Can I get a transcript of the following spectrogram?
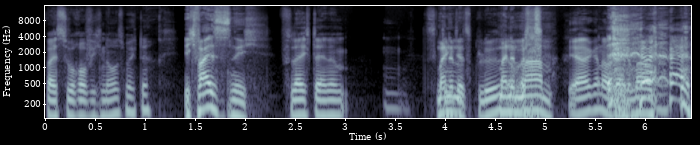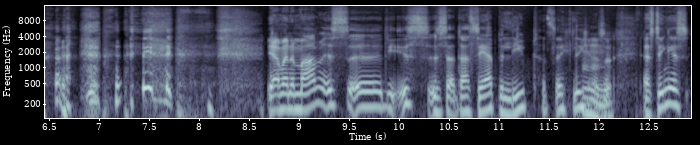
weißt du, worauf ich hinaus möchte? Ich weiß es nicht. Vielleicht deine. Das Meine- jetzt blöd. Meine Mom. Ja, genau, deine Mom. Ja, meine Mom ist, äh, die ist, ist da sehr beliebt tatsächlich. Mhm. Also das Ding ist,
